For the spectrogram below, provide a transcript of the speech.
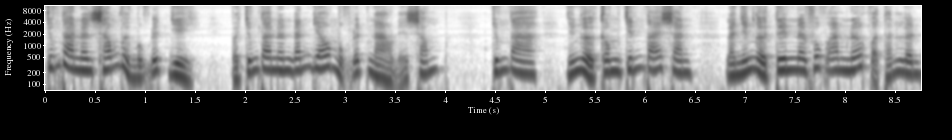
Chúng ta nên sống vì mục đích gì? Và chúng ta nên đánh dấu mục đích nào để sống? Chúng ta, những người công chính tái sanh, là những người tin nơi phúc âm nước và thánh linh,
